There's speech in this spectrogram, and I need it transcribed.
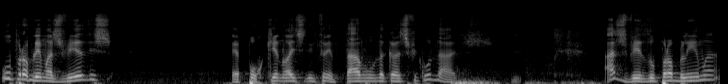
O problema, às vezes, é porque nós enfrentávamos aquelas dificuldades. Às vezes, o problema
